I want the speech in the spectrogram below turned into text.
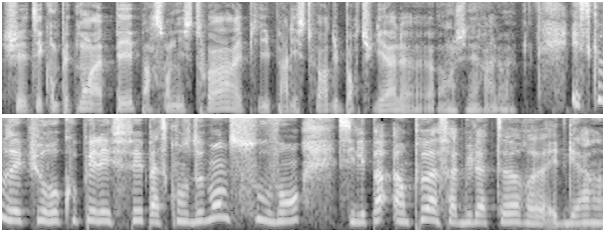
j'ai été complètement happé par son histoire, et puis par l'histoire du Portugal en général. Ouais. Est-ce que vous avez pu recouper les faits? Parce qu'on se demande souvent s'il n'est pas un peu affabulateur, Edgar.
